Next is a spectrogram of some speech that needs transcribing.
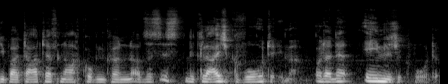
die bei DATEV nachgucken können. Also es ist eine gleiche Quote immer oder eine ähnliche Quote.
